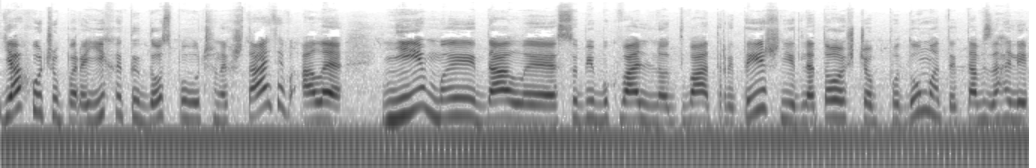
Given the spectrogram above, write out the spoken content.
я хочу переїхати до Сполучених Штатів, але ні, ми дали собі буквально 2-3 тижні для того, щоб подумати та взагалі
